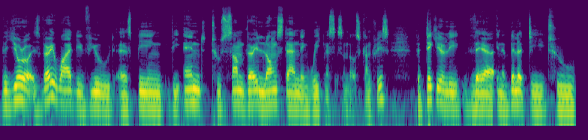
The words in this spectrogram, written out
the euro is very widely viewed as being the end to some very long standing weaknesses in those countries, particularly their inability to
